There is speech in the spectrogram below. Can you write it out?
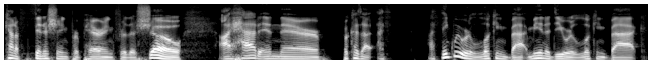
kind of finishing preparing for the show, I had in there because I, I, I think we were looking back. Me and Adee were looking back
